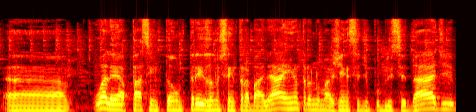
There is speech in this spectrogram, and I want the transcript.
Uh, o Alea passa então três anos sem trabalhar, entra numa agência de publicidade,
